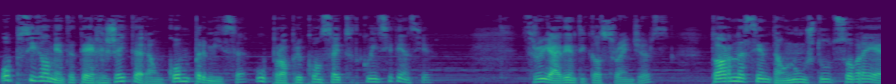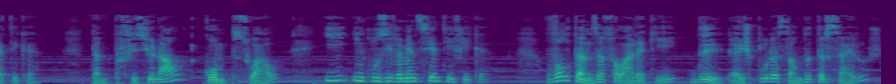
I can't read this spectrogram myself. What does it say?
ou possivelmente até rejeitarão como premissa o próprio conceito de coincidência. Three Identical Strangers torna-se então num estudo sobre a ética, tanto profissional como pessoal e inclusivamente científica. Voltamos a falar aqui de a exploração de terceiros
